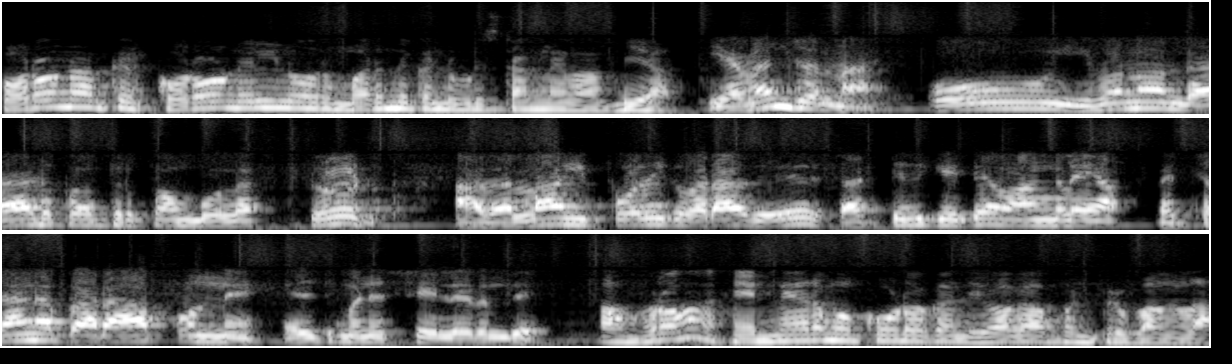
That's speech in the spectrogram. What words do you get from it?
கொரோனாக்கு கொரோனில்னு ஒரு மருந்து கண்டுபிடிச்சிட்டாங்களே அப்படியா? எவன் சொன்னான் ஓ இவனும் அந்த ஆடு பார்த்திருப்பான் போல. குட் அதெல்லாம் இப்போதைக்கு வராது. சர்டிபிகேட்டே வாங்கலையாம். வச்சாங்க பாரு ஆப் ஒண்ணு ஹெல்த் மினிஸ்ட்ரியில இருந்து அப்புறம் எந்நேரமும் கூட உட்காந்து யோகா பண்ணிட்டு இருப்பாங்களா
